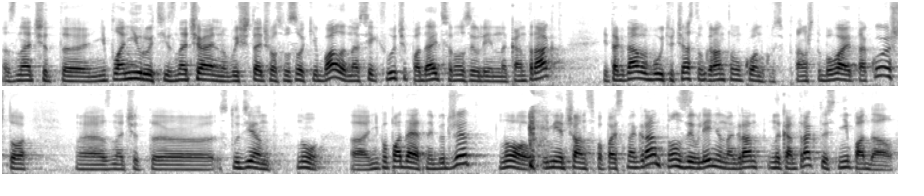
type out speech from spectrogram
значит, э, не планируете изначально, вы считаете, что у вас высокие баллы, на всякий случай подайте все равно заявление на контракт, и тогда вы будете участвовать в грантовом конкурсе. Потому что бывает такое, что э, значит, э, студент, ну, Э, не попадает на бюджет, но имеет шанс попасть на грант, но он заявление на, грант, на контракт то есть не подал.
